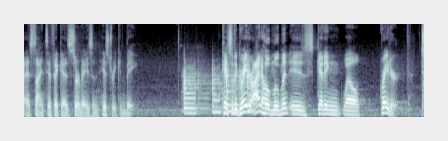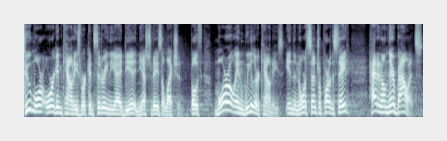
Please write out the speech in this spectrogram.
as scientific as surveys and history can be. Okay, so the greater Idaho movement is getting, well, greater. Two more Oregon counties were considering the idea in yesterday's election. Both Morrow and Wheeler counties in the north central part of the state had it on their ballots.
